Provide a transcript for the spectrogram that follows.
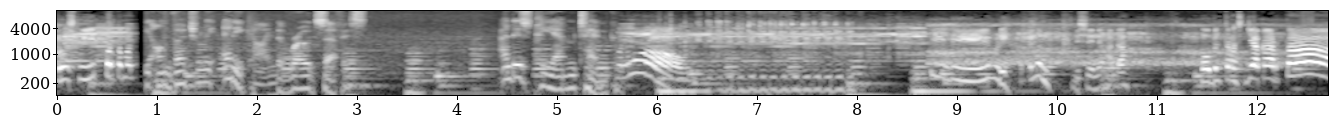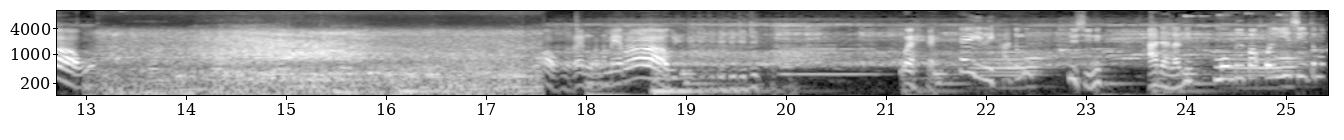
cruise sweeper teman. on virtually any kind of road surface. And is PM10 Wow. Ini lihat teman, di sini ada mobil Transjakarta. Wow, keren warna merah. Wah, hei lihat teman, di sini ada lagi mobil pak polisi teman.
